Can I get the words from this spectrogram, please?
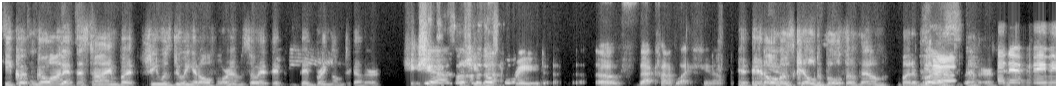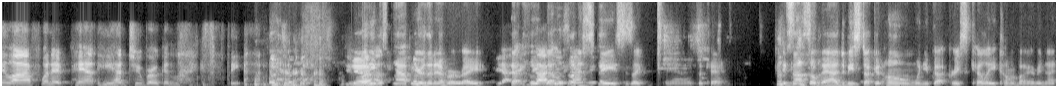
He couldn't go on Yes. it this time, but she was doing it all for him, so it, it did bring them together. she, she Yeah, proves so I she's not cool. afraid of that kind of life you know It, it almost killed both of them, but it brought Yeah. them together. And it made me laugh when it pan he had two broken legs at the end. but he was happier than ever right yeah, that fa- that exactly. look on his face is like, yeah, it's okay. It's not so bad to be stuck at home when you've got Grace Kelly coming by every night.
